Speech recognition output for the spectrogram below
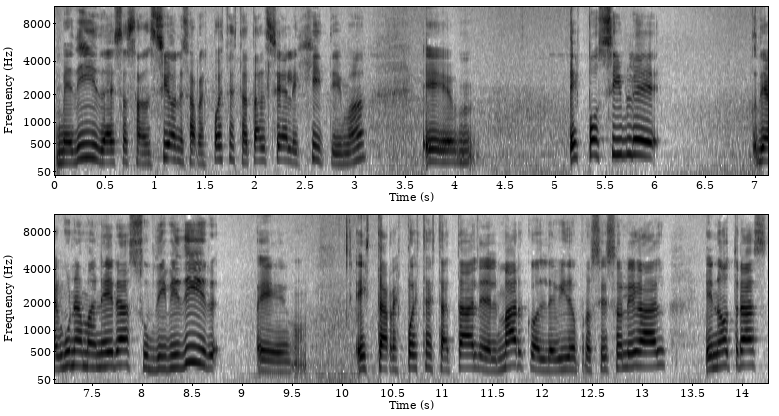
medida, esa sanción, esa respuesta estatal sea legítima, eh, es posible de alguna manera subdividir eh, esta respuesta estatal en el marco del debido proceso legal en otras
